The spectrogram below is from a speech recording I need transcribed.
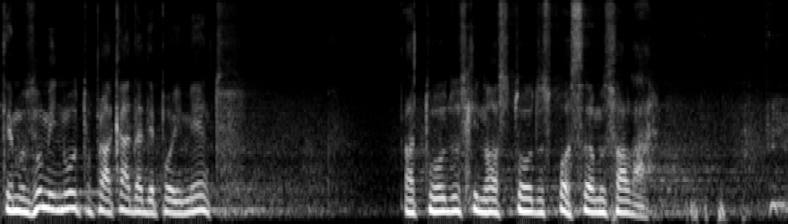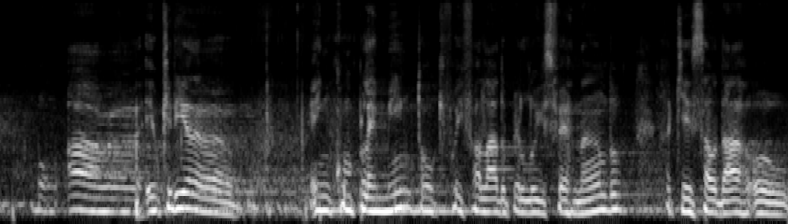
Temos um minuto para cada depoimento para todos que nós todos possamos falar. Bom, uh, eu queria, em complemento ao que foi falado pelo Luiz Fernando, aqui saudar o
